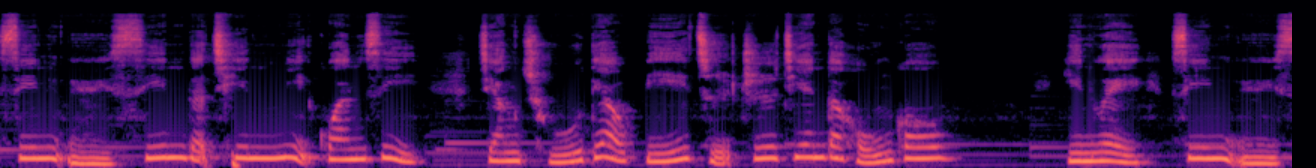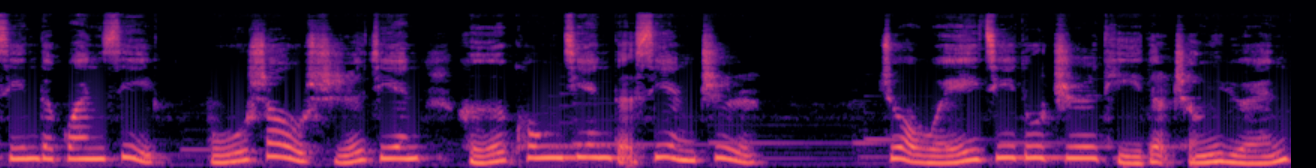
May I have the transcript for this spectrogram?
心与心的亲密关系将除掉彼此之间的鸿沟，因为心与心的关系不受时间和空间的限制。作为基督肢体的成员。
